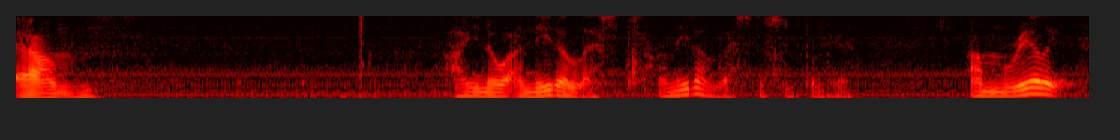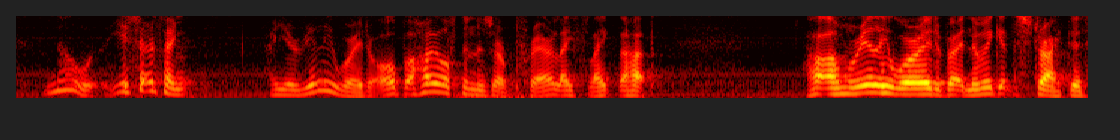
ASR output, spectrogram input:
Um, you know, I need a list. I need a list of something here. I'm really. No, you sort of think, are you really worried at all? But how often is our prayer life like that? Oh, I'm really worried about, it. and then we get distracted,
